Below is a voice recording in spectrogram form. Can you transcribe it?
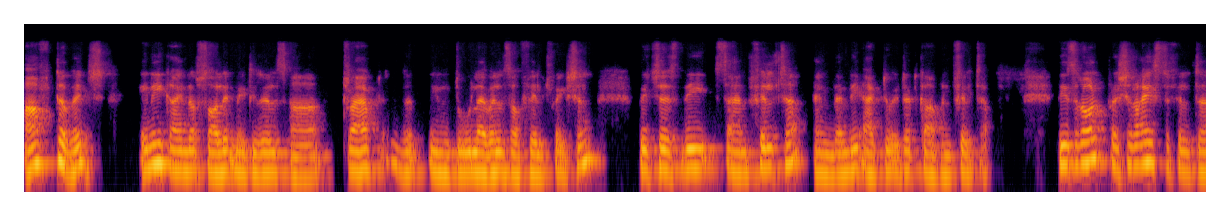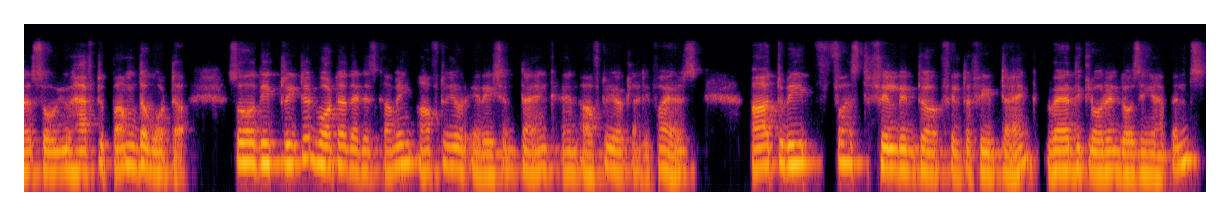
after which any kind of solid materials are trapped in two levels of filtration which is the sand filter and then the activated carbon filter. These are all pressurized filters, so you have to pump the water. So the treated water that is coming after your aeration tank and after your clarifiers are to be first filled into a filter feed tank where the chlorine dosing happens.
